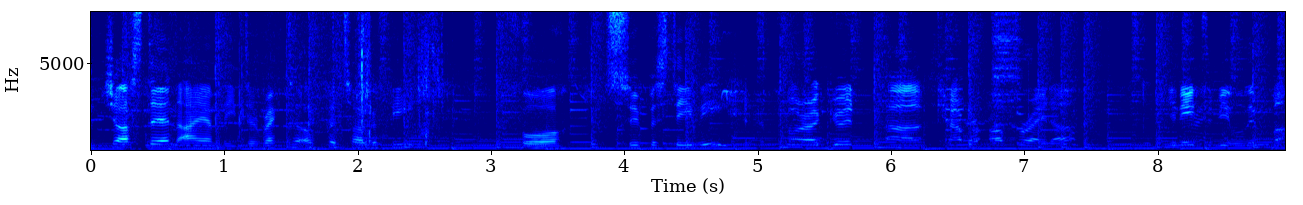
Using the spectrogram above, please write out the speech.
I'm Justin. I am the director of photography for Super Stevie. For a good uh, camera operator, you need to be limber.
